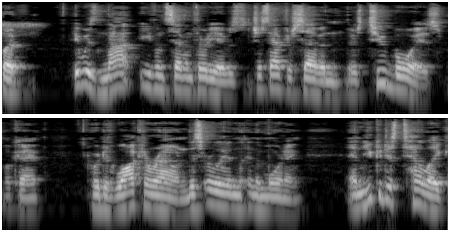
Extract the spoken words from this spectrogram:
But it was not even seven thirty. It was just after seven. There's two boys, okay, who are just walking around this early in, in the morning, and you could just tell, like,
